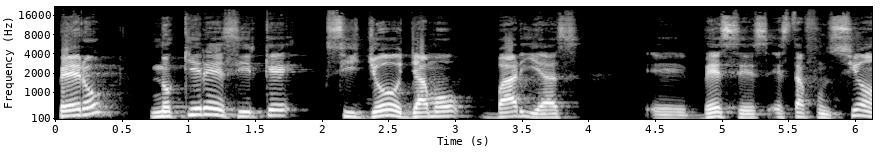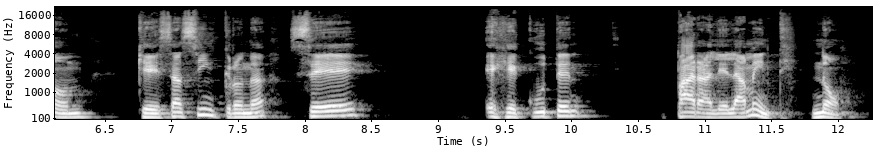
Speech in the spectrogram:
Pero no quiere decir que si yo llamo varias eh, veces esta función que es asíncrona, se ejecuten paralelamente. No.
